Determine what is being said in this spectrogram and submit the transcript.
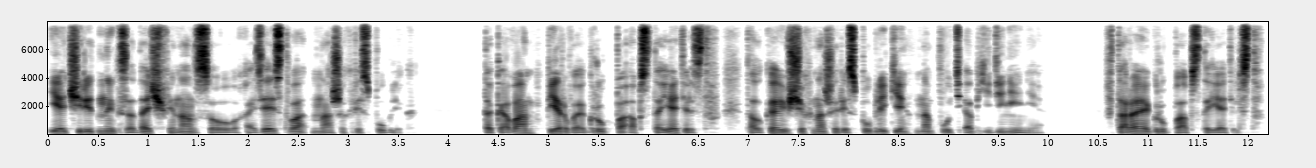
и очередных задач финансового хозяйства наших республик. Такова первая группа обстоятельств, толкающих наши республики на путь объединения. Вторая группа обстоятельств,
